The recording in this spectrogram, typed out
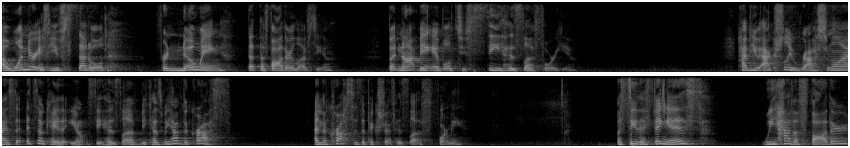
I wonder if you've settled for knowing that the Father loves you, but not being able to see his love for you. Have you actually rationalized that it's okay that you don't see his love because we have the cross? And the cross is a picture of his love for me. But see, the thing is, we have a father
